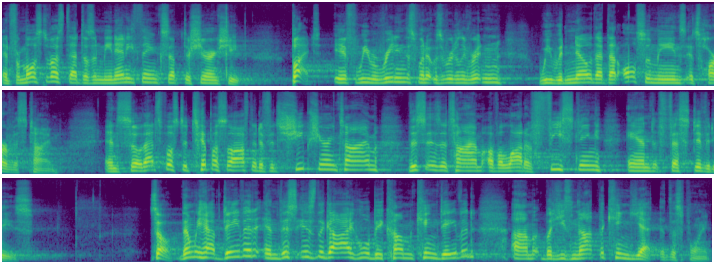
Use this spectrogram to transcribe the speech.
and for most of us, that doesn't mean anything except they're shearing sheep. But if we were reading this when it was originally written, we would know that that also means it's harvest time. And so that's supposed to tip us off that if it's sheep shearing time, this is a time of a lot of feasting and festivities. So then we have David, and this is the guy who will become King David, um, but he's not the king yet at this point.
